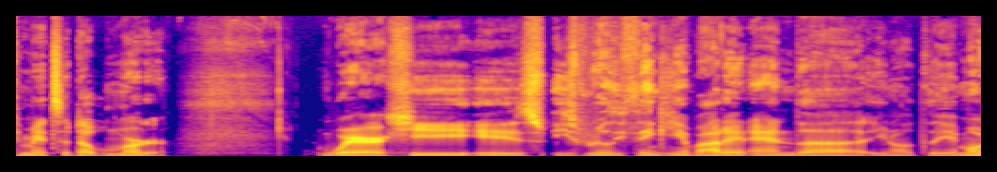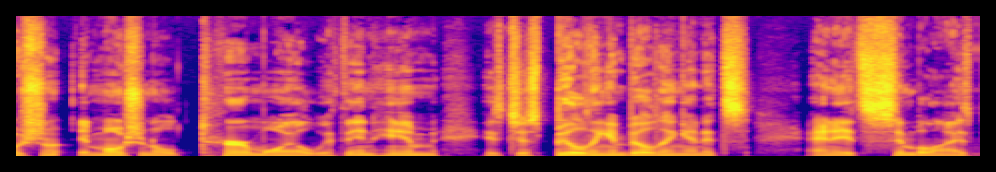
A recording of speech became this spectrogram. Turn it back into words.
commits a double murder, where he is he's really thinking about it, and the you know the emotional emotional turmoil within him is just building and building, and it's and it's symbolized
